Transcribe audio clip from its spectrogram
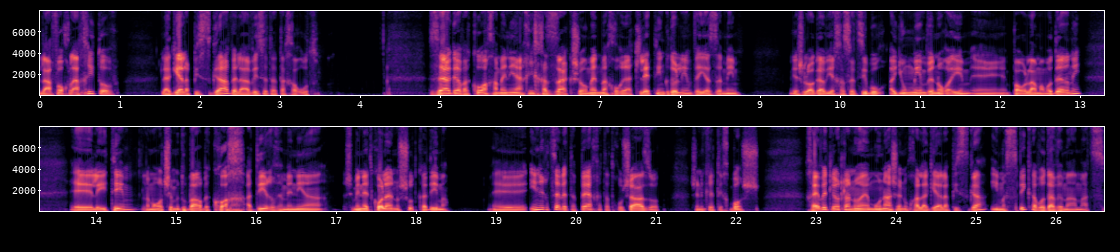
להפוך להכי טוב, להגיע לפסגה ולהביס את התחרות. זה אגב הכוח המניע הכי חזק שעומד מאחורי אתלטים גדולים ויזמים. יש לו אגב יחסי ציבור איומים ונוראים אה, בעולם המודרני, אה, לעתים, למרות שמדובר בכוח אדיר ומניע, שמניע את כל האנושות קדימה. אה, אם נרצה לטפח את התחושה הזאת, שנקראת לכבוש, חייבת להיות לנו האמונה שנוכל להגיע לפסגה עם מספיק עבודה ומאמץ.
